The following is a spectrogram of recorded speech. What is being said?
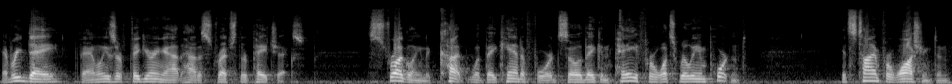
Every day, families are figuring out how to stretch their paychecks, struggling to cut what they can't afford so they can pay for what's really important. It's time for Washington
